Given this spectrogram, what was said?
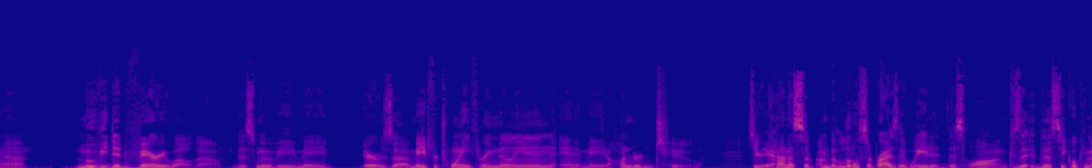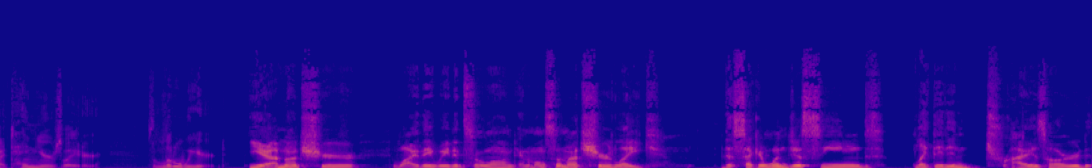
Yeah. Movie did very well though. This movie made or was uh, made for 23 million and it made 102. So you're Yeah. kind of su- I'm a little surprised they waited this long cuz the, the sequel came out 10 years later. It's a little weird. Yeah, I'm not sure why they waited so long, and I'm also not sure like the second one just seemed like they didn't try as hard.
